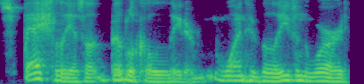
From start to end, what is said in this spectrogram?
especially as a biblical leader, one who believes in the word,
